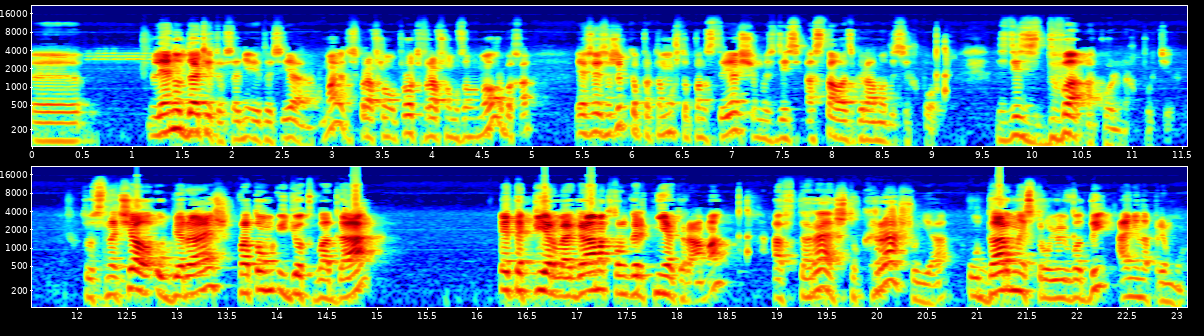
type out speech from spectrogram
Э, Леонид Дати, то есть, они, то есть я Маля, то против Рав Шлома Орбаха, я считаю, ошибка, потому что по-настоящему здесь осталась грамма до сих пор. Здесь два окольных пути. То есть сначала убираешь, потом идет вода, это первая грамма, которую он говорит не грамма. А вторая, что крашу я ударной струей воды, а не напрямую.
